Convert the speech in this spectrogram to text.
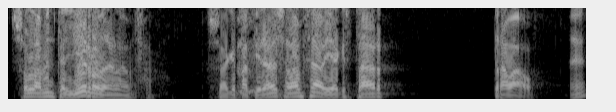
Solamente el hierro de la lanza. O sea que para tirar esa lanza había que estar trabado. ¿eh?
